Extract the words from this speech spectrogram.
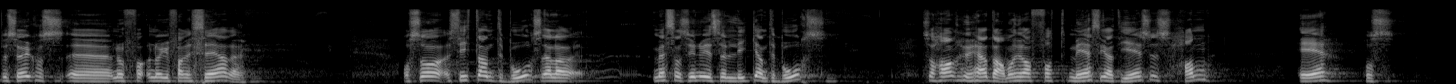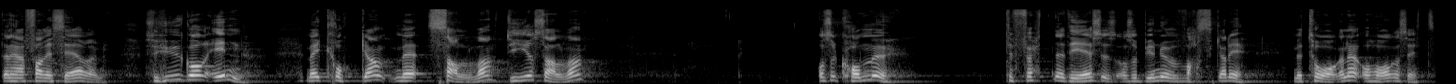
besøk hos eh, noen fariseere. Og så sitter han til bords, eller mest sannsynligvis så ligger han til bords. Så har hun her dama hun har fått med seg at Jesus han er hos denne fariseeren. Så hun går inn med ei krukke med salva, dyr salve. Og så kommer hun til føttene til Jesus og så begynner hun å vaske dem med tårene og håret sitt.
